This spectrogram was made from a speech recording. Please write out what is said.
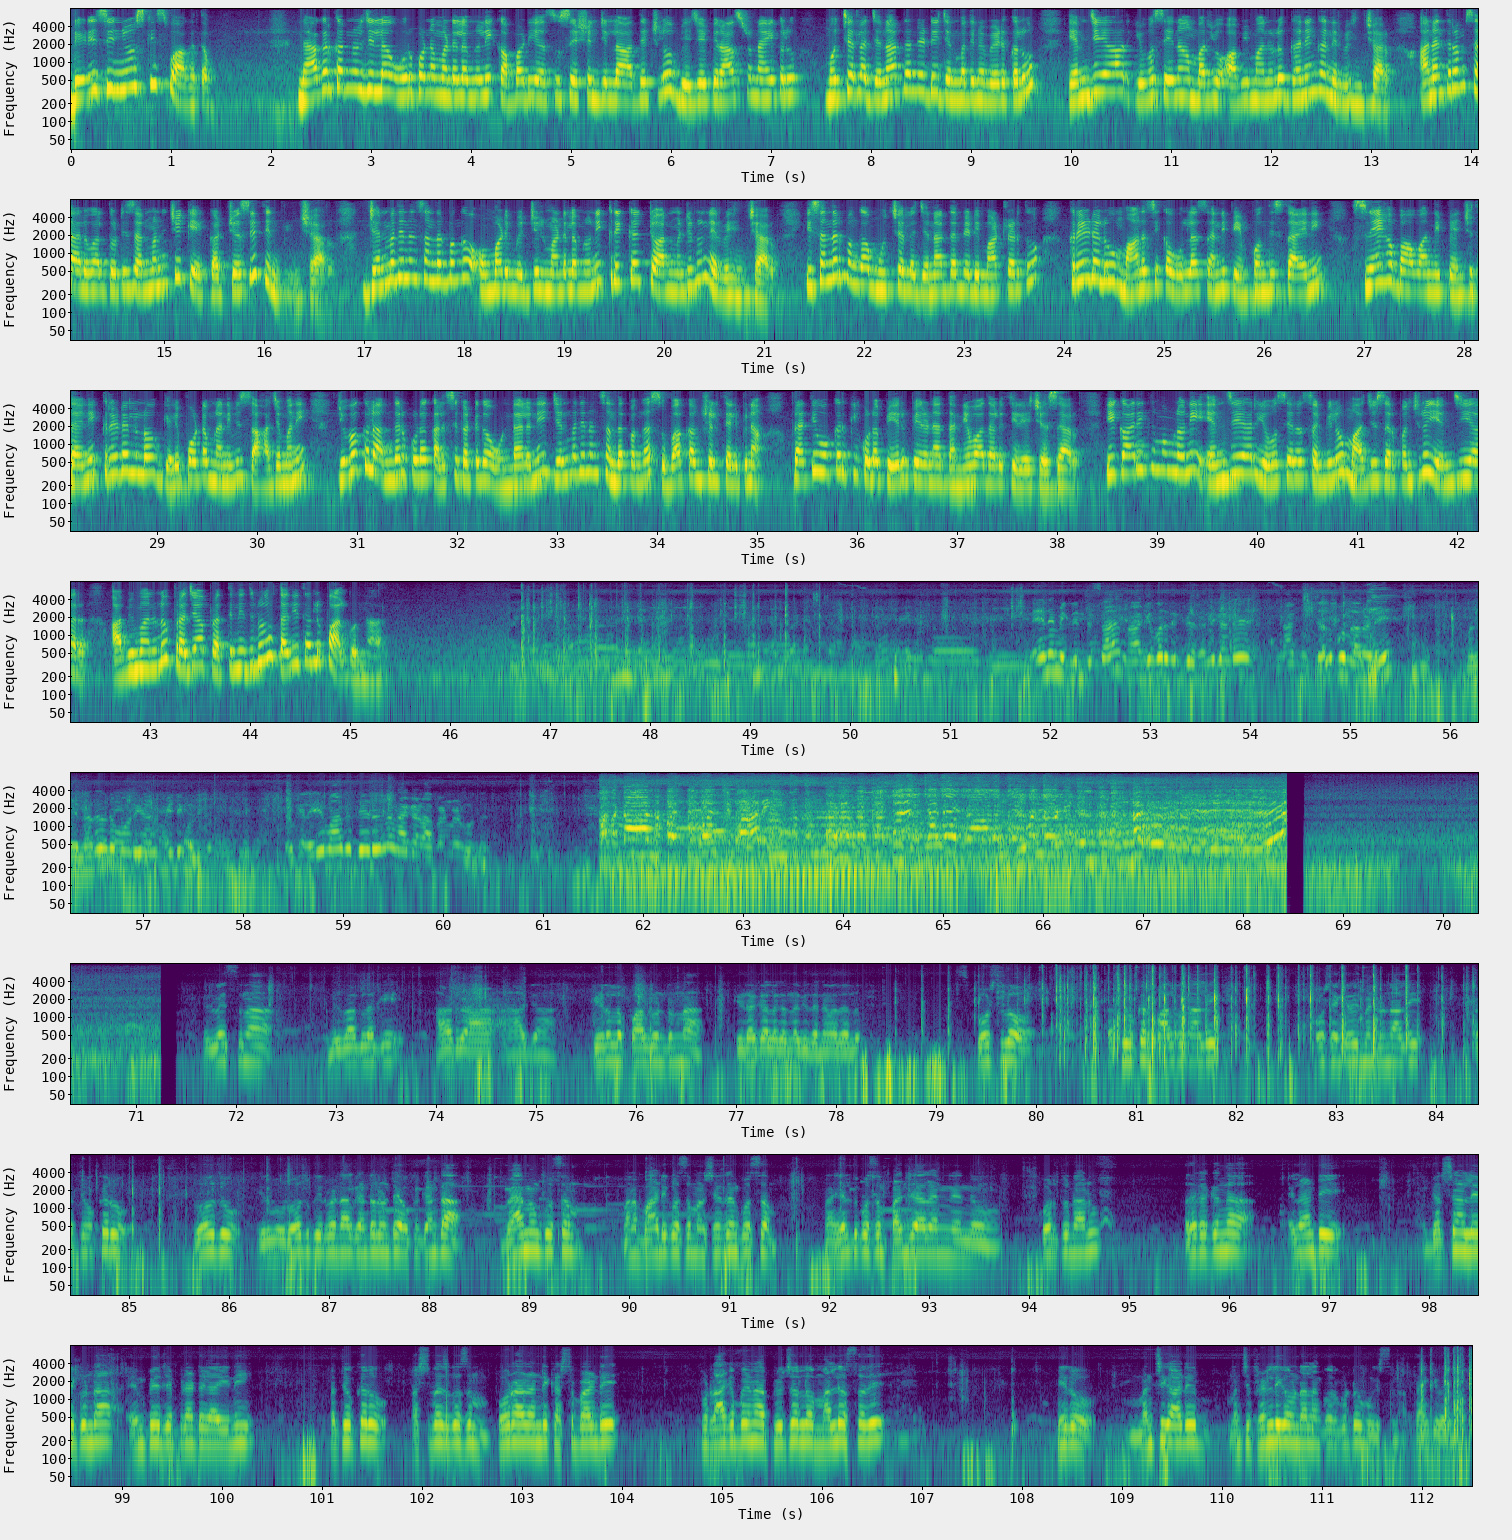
DDC న్యూస్కి స్వాగతం. నాగర్ కర్నూలు జిల్లా ఊరుకొండ మండలంలోని కబడ్డీ అసోసియేషన్ జిల్లా అధ్యక్షులు బీజేపీ రాష్ట్ర నాయకులు ముచ్చర్ల జనార్దన్ రెడ్డి జన్మదిన వేడుకలు ఎంజేఆర్ యువసేన మరియు అభిమానులు ఘనంగా నిర్వహించారు. అనంతరం శాలువాలతోటి సన్మానించి కేక్ కట్ చేసి తినిపించారు. జన్మదినం సందర్భంగా ఉమ్మడి మిర్జిల్ మండలంలోని క్రికెట్ టోర్నమెంట్ను నిర్వహించారు. ఈ సందర్భంగా ముచ్చర్ల జనార్దన్ రెడ్డి మాట్లాడుతూ క్రీడలు మానసిక ఉల్లాసాన్ని పెంపొందిస్తాయని స్నేహభావాన్ని పెంచుతాయని క్రీడలలో గెలుపోవటం అనేవి సహజమని యువకులు అందరూ కూడా కలిసికట్టుగా ఉండాలని జన్మదినం సందర్భంగా శుభాకాంక్షలు తెలిపిన ప్రతి ఒక్కరికి కూడా పేరు పేరున ధన్యవాదాలు విషయాలు తెలియజేశారు. ఈ కార్యక్రమంలోని ఎంజీఆర్ యువసేన సభ్యులు మాజీ సర్పంచులు ఎంజీఆర్ అభిమానులు ప్రజా ప్రతినిధులు తదితరులు పాల్గొన్నారు. నేనే మీకు తినిపిస్తా నాకు ఎవరు తినిపించదు ఎందుకంటే నాకు జలుపు ఉంది ఆల్రెడీ. మళ్ళీ నరేంద్ర మోడీ గారి మీటింగ్ ఉంది. ఓకే ఏ మాత్రం తేడా ఉన్నా నాకు అక్కడ అపాయింట్మెంట్ పోతుంది. నిర్వహిస్తున్న నిర్వాహకులకి ఆ- క్రీడల్లో పాల్గొంటున్న క్రీడాకారులకు అందరికీ ధన్యవాదాలు. స్పోర్ట్స్లో ప్రతి ఒక్కరు పాల్గొనాలి స్పోర్ట్స్ ఎంకరేజ్మెంట్ ఉండాలి. ప్రతి ఒక్కరు రోజు ఇరవై రోజుకు ఇరవై నాలుగు గంటలు ఉంటే ఒక గంట వ్యాయామం కోసం మన బాడీ కోసం మన శరీరం కోసం మన హెల్త్ కోసం పనిచేయాలని నేను కోరుతున్నాను. అదే రకంగా ఎలాంటి ఘర్షణ లేకుండా ఎంపీ చెప్పినట్టుగా విని ప్రతి ఒక్కరూ ఫస్ట్ ప్రైజ్ కోసం పోరాడండి కష్టపడండి. ఇప్పుడు రాకపోయినా ఫ్యూచర్లో మళ్ళీ వస్తుంది. మీరు మంచిగా ఆడి మంచి ఫ్రెండ్లీగా ఉండాలని కోరుకుంటూ ముగిస్తున్నా. Thank you very much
